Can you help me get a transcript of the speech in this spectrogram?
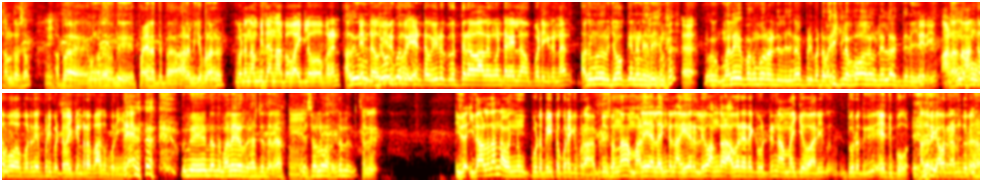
சந்தோஷம். அப்போ இவங்கள வந்து பயணத்தை இப்போ ஆரம்பிக்க போகிறாங்க இவனை நம்பி தான் நான் இப்போ பைக்கில் போக போகிறேன் அதுவும் என் உயிருக்கு என் உயிருக்கு உத்தரவாதம் கொண்ட கையில் ஒப்படைக்கிறேன் நான். அது மாதிரி ஒரு ஜோக் என்ன தெரியும்னா மலையை பக்கம் போகிற இல்லைன்னா இப்படிப்பட்ட பைக்கில் போவாங்கன்னு எல்லாம் தெரியும். தெரியும். ஆனா நாங்க நாங்க போக போறது எப்படிப்பட்ட வைக்கின்ற பார்க்க போறீங்க? இன்னும் அந்த மலை ஏறுற கஷ்டத்தில் சொல்லுவாரு சொல்லு. சொல்லு. இத இதால தான் நான் இன்னும் கூட வெயிட்டை குறைக்க போறேன். அப்படி சொன்னா மலையால எங்கெல்லாம் ஏறலையோ அங்க அவர் இறக்கி விட்டு நான் மைக்க வாரி தூரத்துக்கு ஏத்தி போவோம் அது வரைக்கும் அவர் நடந்து வருவாரு.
